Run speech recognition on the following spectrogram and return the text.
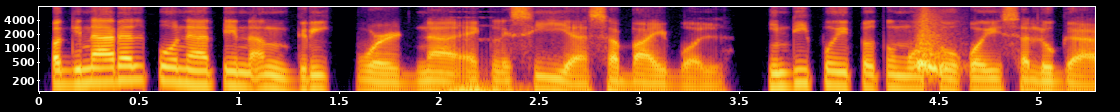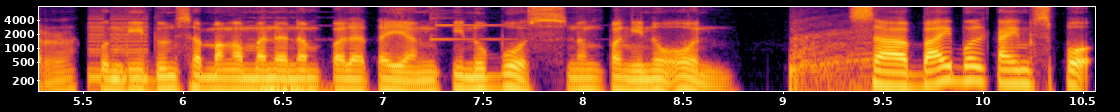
Pag inaral po natin ang Greek word na ekklesia sa Bible, hindi po ito tumutukoy sa lugar, kundi dun sa mga mananampalatayang tinubos ng Panginoon. Sa Bible times po,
